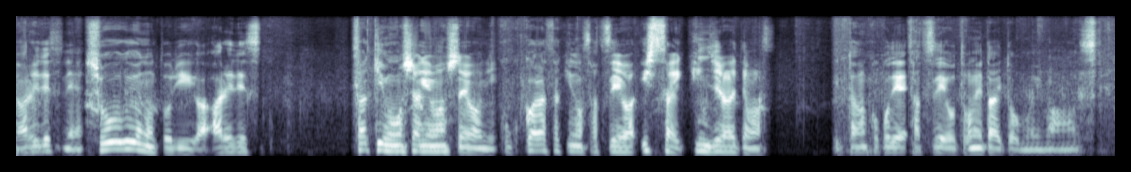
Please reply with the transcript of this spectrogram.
あれですね。正宮の鳥居があれです。さっき申し上げましたように、ここから先の撮影は一切禁じられてます。一旦ここで撮影を止めたいと思います。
